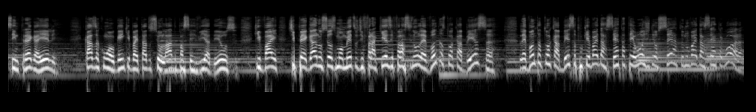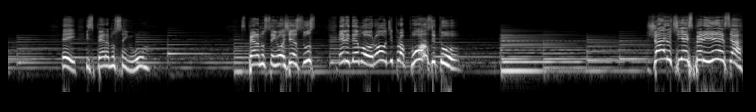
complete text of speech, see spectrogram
se entrega a Ele. Casa com alguém que vai estar do seu lado para servir a Deus, que vai te pegar nos seus momentos de fraqueza e falar assim: não, levanta a tua cabeça, levanta a tua cabeça, porque vai dar certo. Até hoje deu certo, não vai dar certo agora. Ei, espera no Senhor. Espera no Senhor. Jesus, ele demorou de propósito. Jairo tinha experiência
